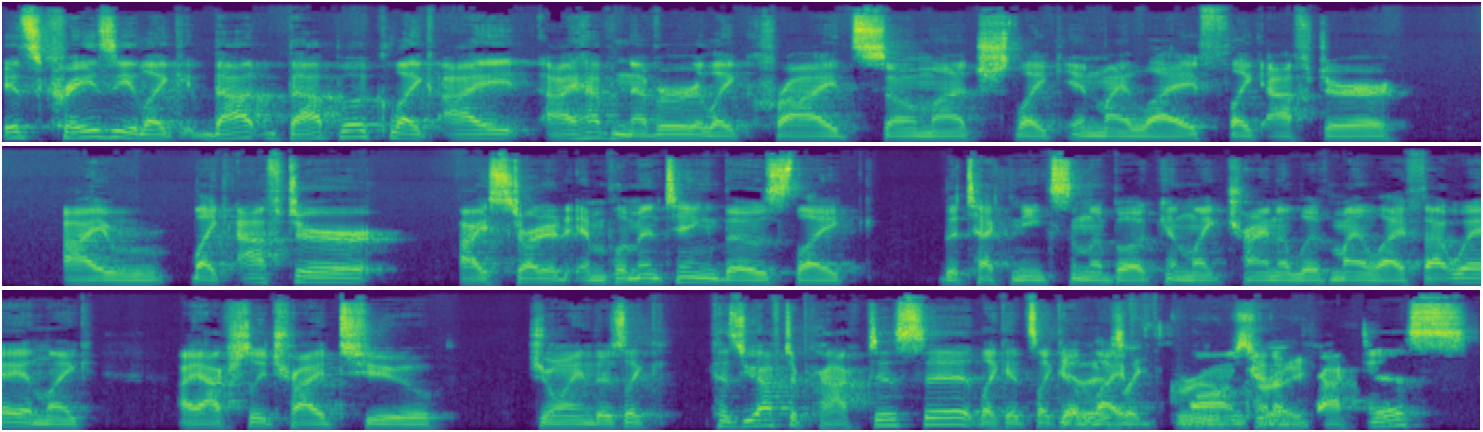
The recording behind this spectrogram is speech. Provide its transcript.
it's crazy. Like that that book, like I I have never like cried so much like in my life. Like after I like after I started implementing those like the techniques in the book and like trying to live my life that way. And like I actually tried to join. There's like because you have to practice it. Like it's like Yeah, a lifelong like, groups, kind right? of practice.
